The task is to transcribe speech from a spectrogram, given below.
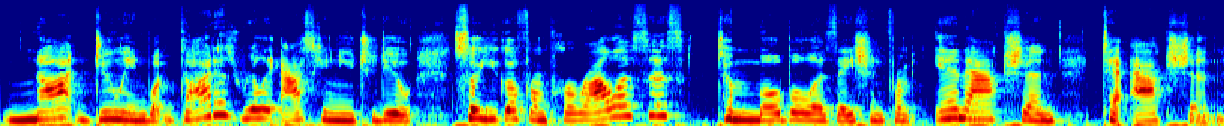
not doing what God is really asking you to do. So you go from paralysis to mobilization, from inaction to action.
